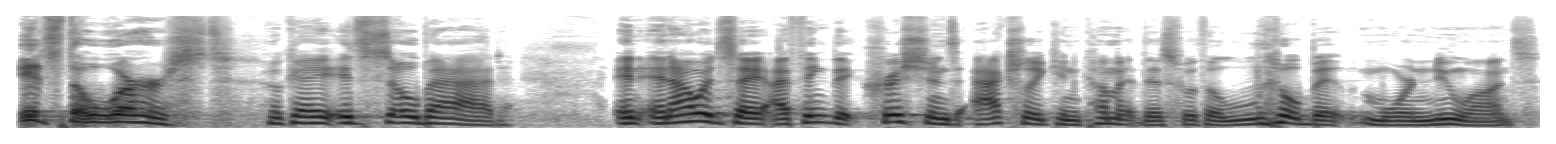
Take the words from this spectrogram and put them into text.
it's the worst, okay? It's so bad. And, and I would say, I think that Christians actually can come at this with a little bit more nuance.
